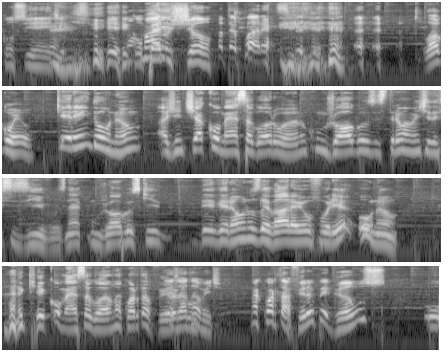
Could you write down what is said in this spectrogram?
consciente aqui, com o pé Mas- no chão, até parece. Logo eu. Querendo ou não, a gente já começa agora o ano com jogos extremamente decisivos, né? Com jogos que deverão nos levar à euforia ou não. que começa agora na quarta-feira. com- Exatamente. Na quarta-feira pegamos o,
